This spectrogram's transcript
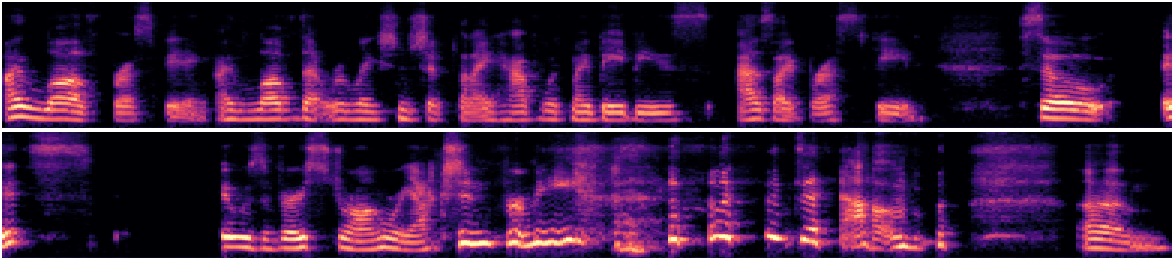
i love breastfeeding i love that relationship that i have with my babies as i breastfeed so it's it was a very strong reaction for me to have um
